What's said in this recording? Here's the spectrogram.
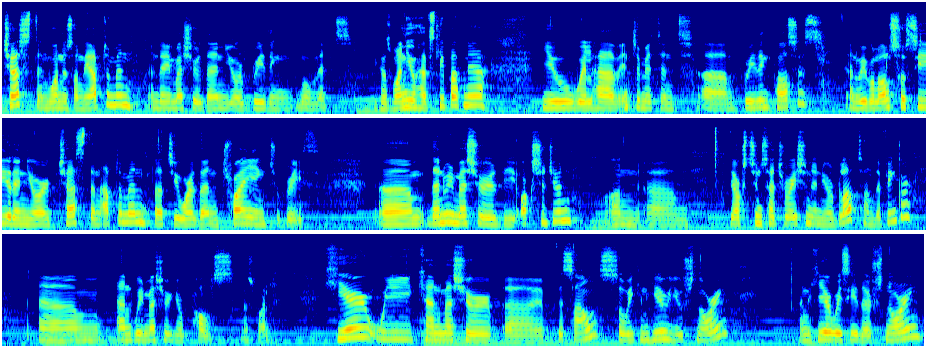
chest and one is on the abdomen, and they measure then your breathing movements. Because when you have sleep apnea, you will have intermittent um, breathing pauses. And we will also see it in your chest and abdomen that you are then trying to breathe. Um, then we measure the oxygen on um, the oxygen saturation in your blood on the finger. Um, and we measure your pulse as well. Here we can measure uh, the sounds, so we can hear you snoring. And here we see they're snoring.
